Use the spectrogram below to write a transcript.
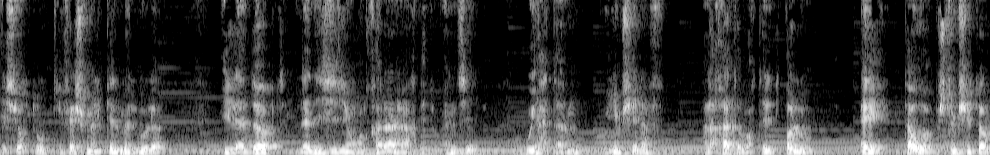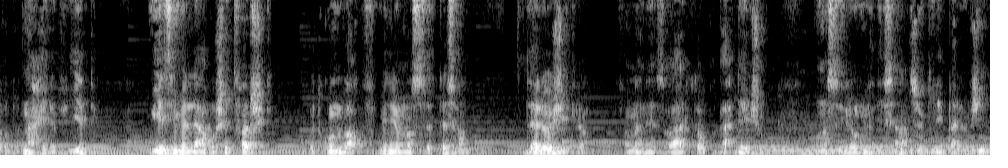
et surtout كيفاش من الكلمة الأولى il adopte la décision القرار اللي خديته أنت ويحترم ويمشي نفذ على خاطر وقت اللي تقول له أي توا باش تمشي ترقد وتنحي في يدك ويزم اللعب وش تفرشك. وتكون في 8 ونص 9 la logique راه فما ناس صغار ترقد ل 11 ونص ولا 9 ce qui pas logique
